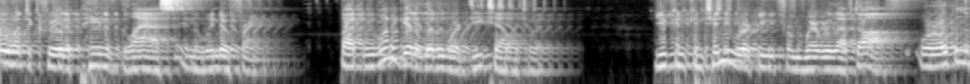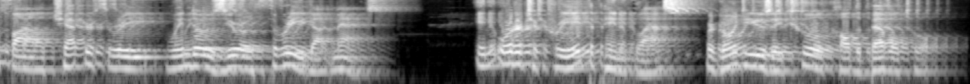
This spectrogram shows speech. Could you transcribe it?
we want to create a pane of glass in the window frame, but we want to get a little more detail into it. You can continue working from where we left off, or open the file chapter 3 windows 03.max. In order to create the pane of glass, we're going to use a tool called the bevel tool.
